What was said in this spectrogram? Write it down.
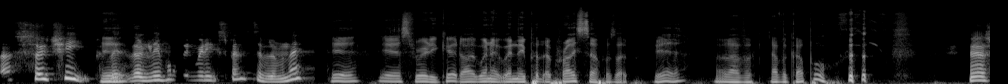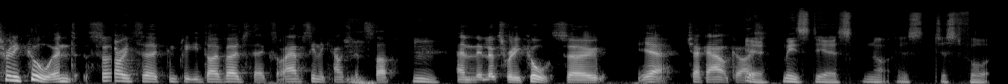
That's so cheap. Yeah. They, have all been really expensive, haven't they? Yeah, yeah, it's really good. I when it, when they put the price up, I was like, yeah, I'll have a have a couple. yeah, it's really cool. And sorry to completely diverge there because I have seen the cowshed mm. stuff, mm. and it looks really cool. So yeah, check it out, guys. Yeah, means yeah, it's not. It's just for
